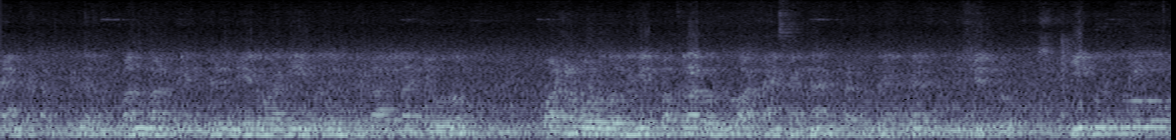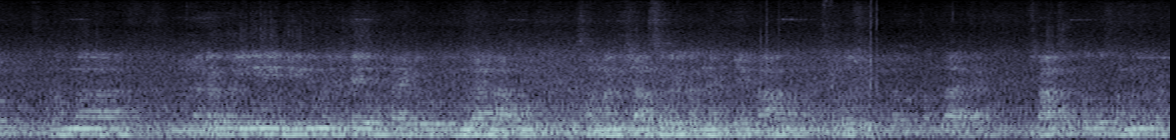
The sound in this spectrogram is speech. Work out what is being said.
ಟ್ಯಾಂಕ್ ಕಟ್ಟಾಕ್ತೀರಿ, ಅದನ್ನು ಬಂದ್ ಮಾಡಿರಿ ಅಂತೇಳಿ ನೇರವಾಗಿ ಯುವಜನ ಕ್ರೀಡಾ ಇಲಾಖೆಯವರು ವಾಟರ್ ಬೋರ್ಡ್ ಅವರಿಗೆ ಪತ್ರ ಬಂದು ಆ ಟ್ಯಾಂಕನ್ನು ಕಟ್ಟುವುದಕ್ಕೆ ನಿಲ್ಲಿಸಿದ್ರು. ಈ ಕುರಿತು ನಮ್ಮ ನಗರದಲ್ಲಿ ನೀರಿನ ಜೊತೆ ಉಂಟಾಗಿರುವುದರಿಂದ ನಾವು ಸಂಬಂಧ ಶಾಸಕರ ಗಮನಕ್ಕೆ, ನಾವು ಸದಸ್ಯರು ಶಾಸಕರು ಸಂಬಂಧಪಟ್ಟ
